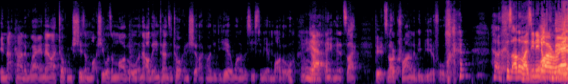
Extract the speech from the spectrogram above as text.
in that kind of way. And they're like talking. She's a she was a model, and the other interns are talking shit like, "Oh, did you hear? One of us used to be a model." Kind Yeah. of thing. And it's like, dude, it's not a crime to be beautiful. Because otherwise you need to arrest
